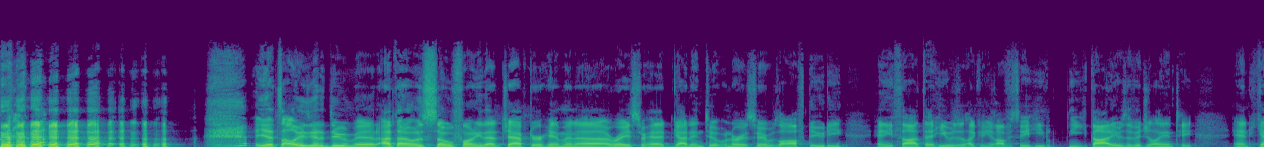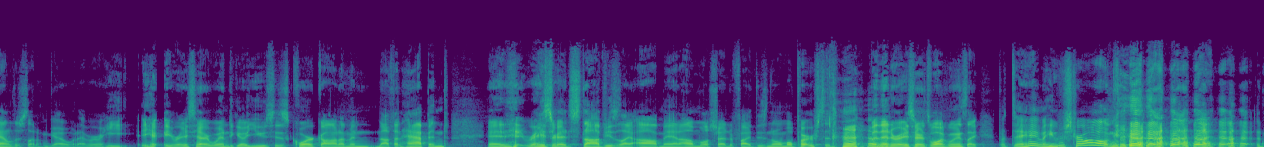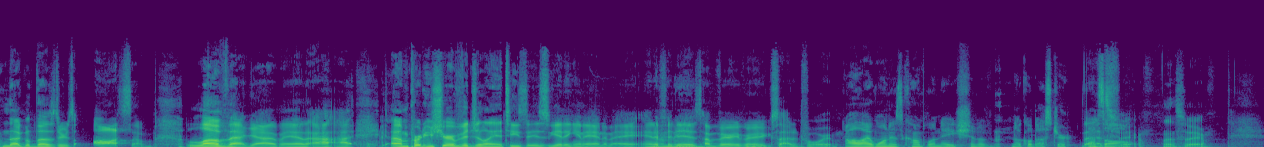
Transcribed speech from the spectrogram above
yeah, that's all he's gonna do, man. I thought it was so funny that chapter him and uh, Eraserhead got into it when Eraserhead was off duty, and he thought that he was like, you know, obviously he he thought he was a vigilante, and he kind of just let him go, whatever. He, he Eraserhead went to go use his quirk on him, and nothing happened. And Eraserhead stopped. He's like, oh man, I almost tried to fight this normal person, but then Eraserhead's walking away. He's like, but damn, he was strong. Knuckle duster is awesome. Love that guy, man. I, I I'm pretty sure Vigilantes is getting an anime, and if it is, I'm very very mm-hmm. excited for it. All I want is a compilation of Knuckle Duster. That's, all. fair. That's fair.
